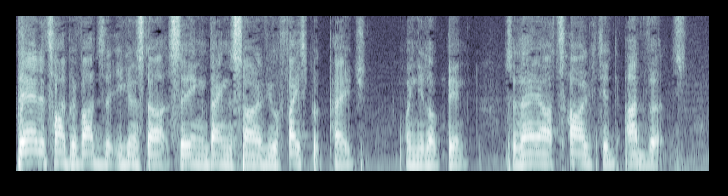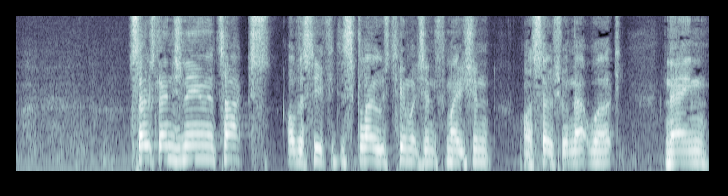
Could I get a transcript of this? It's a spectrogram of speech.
they're the type of ads that you're going to start seeing down the side of your Facebook page when you're logged in. So they are targeted adverts. Social engineering attacks. Obviously, if you disclose too much information on a social network, name,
